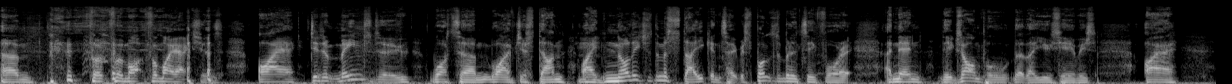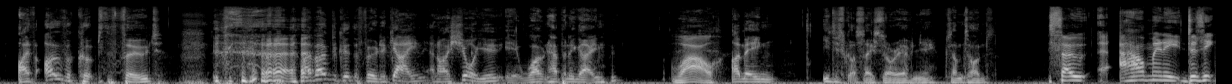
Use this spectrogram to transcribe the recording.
um, for, for my for my actions. I didn't mean to do what um, what I've just done. I acknowledge the mistake and take responsibility for it. And then the example that they use here is I. I've overcooked the food. I've overcooked the food again, and I assure you it won't happen again. Wow. I mean, you just got to say sorry, haven't you? Sometimes. So, how many does it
